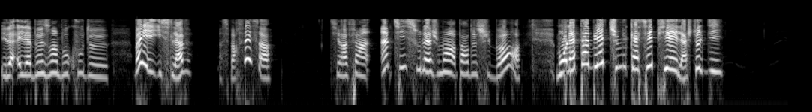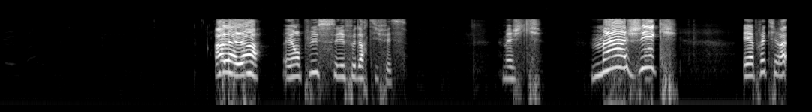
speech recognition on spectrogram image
Il a, il a besoin beaucoup de... Bah, il, se lave. Ah, c'est parfait, ça. Tu faire un, un petit soulagement par-dessus bord. Bon, la tablette, tu me casses les pieds, là, je te le dis. Ah là là Et en plus, c'est les feux d'artifice. Magique. Magique Et après, tu iras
